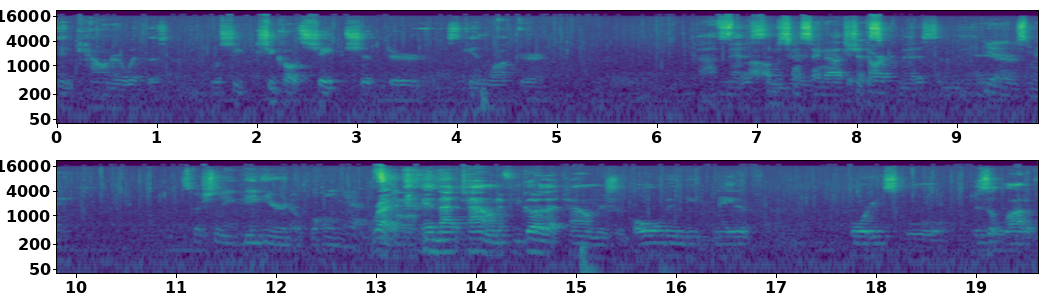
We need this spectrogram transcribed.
encounter with this. Well, she she calls shapeshifter, skinwalker, that's- medicine. I'm just gonna say now, like shit dark medicine man. Yeah. scares me. Especially being here in Oklahoma. Yeah. Right. In that town, if you go to that town, there's an old Indian native boarding school. There's a lot of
